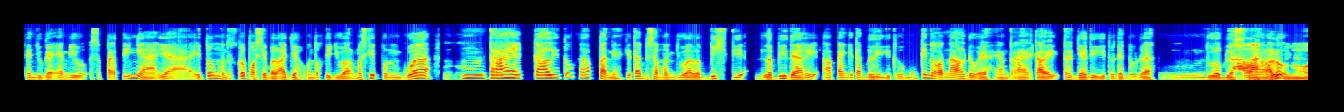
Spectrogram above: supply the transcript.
dan juga MU sepertinya ya itu menurut gua possible aja untuk dijual. Meskipun gua mm, terakhir kali tuh kapan ya kita bisa menjual lebih di lebih dari apa yang kita beli gitu. Mungkin Ronaldo ya yang terakhir kali terjadi gitu dan itu udah mm, 12 tahun Salah yang lalu. bro.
